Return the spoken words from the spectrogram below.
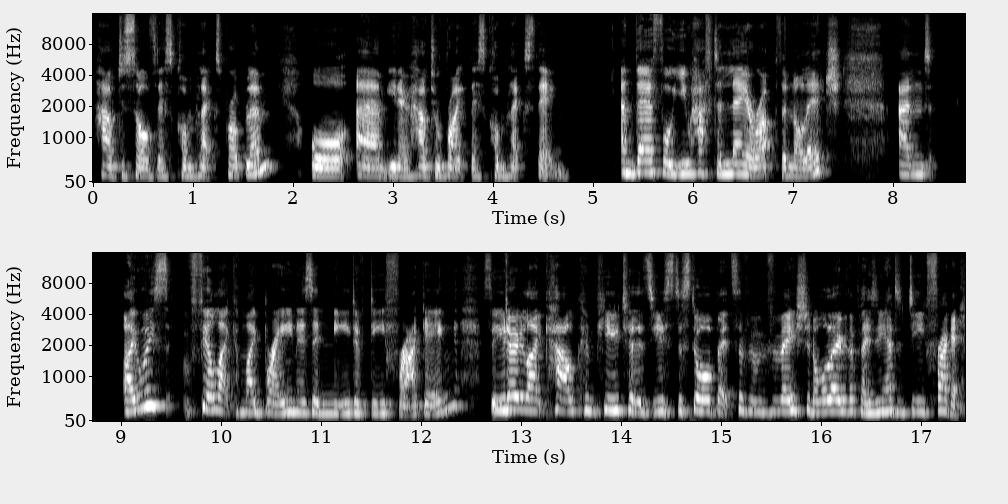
how to solve this complex problem or um, you know how to write this complex thing. And therefore you have to layer up the knowledge. And I always feel like my brain is in need of defragging. So, you know, like how computers used to store bits of information all over the place and you had to defrag it.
